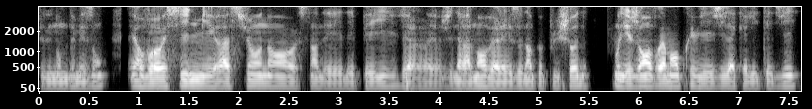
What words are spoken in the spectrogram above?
le nombre de maisons. Et on voit aussi une migration non, au sein des, pays, vers, généralement vers les zones un peu plus chaudes où les gens vraiment privilégient la qualité de vie.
